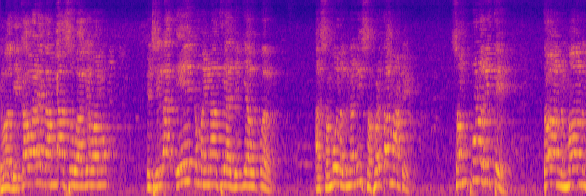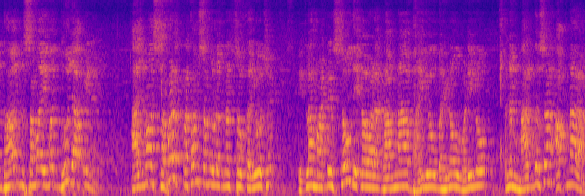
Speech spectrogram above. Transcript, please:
એવા દેખાવાળા ગામના સૌ આગેવાનો કે છેલ્લા એક મહિનાથી આ જગ્યા ઉપર આ સમૂહ લગ્નની સફળતા માટે સંપૂર્ણ રીતે તન, મન, ધન, સમય બધું જ આપીને આજનો સફળ પ્રથમ સમૂહ લગ્નોત્સવ કર્યો છે. એટલા માટે સૌ દેખાવાળા ગામના ભાઈઓ, બહેનો, વડીલો અને માર્ગદર્શન આપનારા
